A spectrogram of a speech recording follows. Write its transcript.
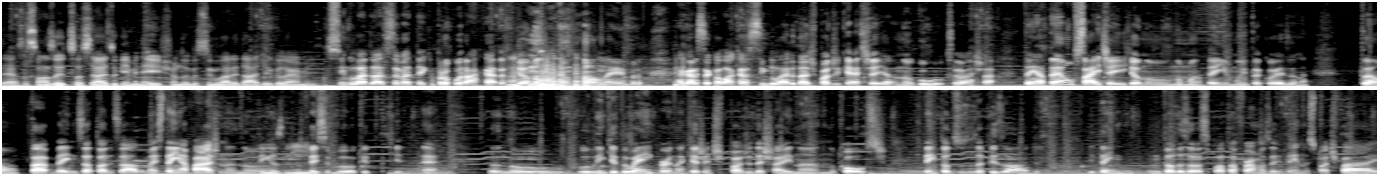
Essas são as redes sociais do Game Nation. Do Singularidade, Guilherme. Singularidade você vai ter que procurar, cara, porque eu não, eu não lembro. Agora você coloca Singularidade Podcast aí, ó, no Google, que você vai achar. Tem até um site aí que eu não, não mantenho muita coisa, né? Então, tá bem desatualizado, mas tem a página no, Tem os no. Facebook. Que, é, no, o link do Anchor, né? Que a gente pode deixar aí na- no post, que tem todos os episódios. E tem em todas as plataformas aí. Tem no Spotify,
